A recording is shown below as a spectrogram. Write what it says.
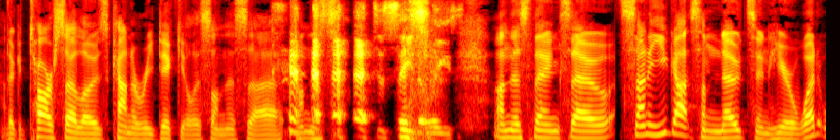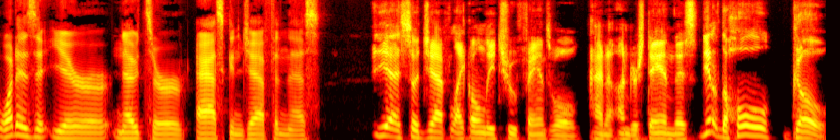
The guitar solo is kind of ridiculous on this uh on this to say this, the least. On this thing. So Sonny, you got some notes in here. What what is it your notes are asking Jeff in this? Yeah, so Jeff, like only true fans will kind of understand this. You know, the whole go,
